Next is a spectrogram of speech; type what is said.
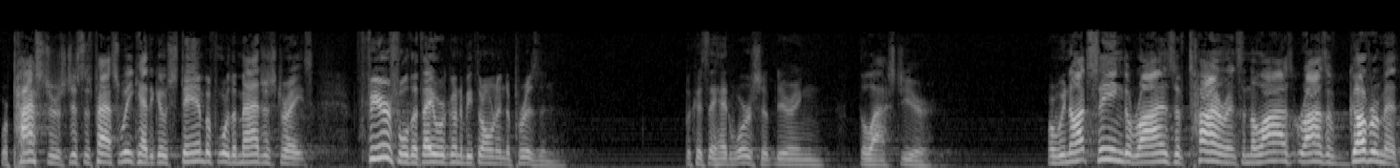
where pastors just this past week had to go stand before the magistrates fearful that they were going to be thrown into prison because they had worship during the last year? Are we not seeing the rise of tyrants and the rise of government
